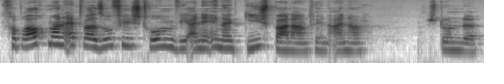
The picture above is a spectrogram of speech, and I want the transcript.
verbraucht man etwa so viel Strom wie eine Energiesparlampe in einer Stunde.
